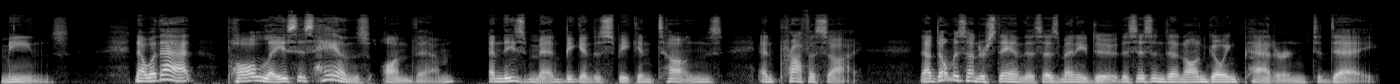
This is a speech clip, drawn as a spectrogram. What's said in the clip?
means. Now, with that, Paul lays his hands on them, and these men begin to speak in tongues and prophesy. Now, don't misunderstand this as many do. This isn't an ongoing pattern today.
